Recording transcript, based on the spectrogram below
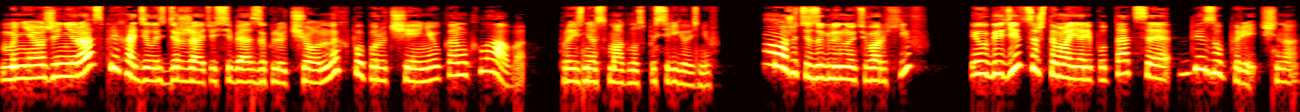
Мне уже не раз приходилось держать у себя заключенных по поручению конклава, произнес Магнус посерьезнев. Можете заглянуть в архив и убедиться, что моя репутация безупречна.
